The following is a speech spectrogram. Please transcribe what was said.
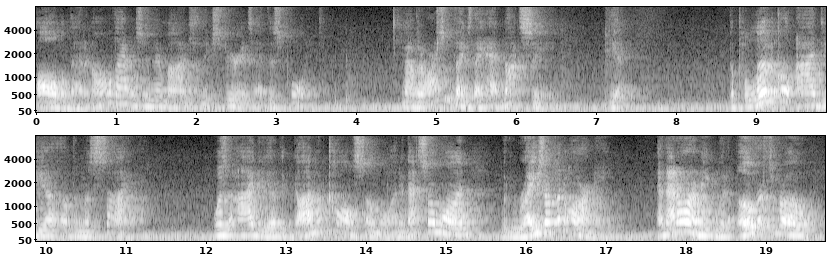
all of that. And all that was in their minds and experience at this point. Now, there are some things they had not seen yet. The political idea of the Messiah was the idea that God would call someone, and that someone would raise up an army, and that army would overthrow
